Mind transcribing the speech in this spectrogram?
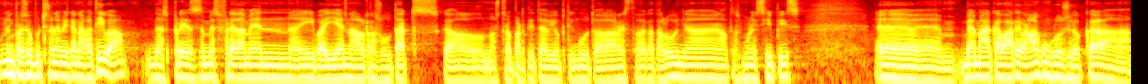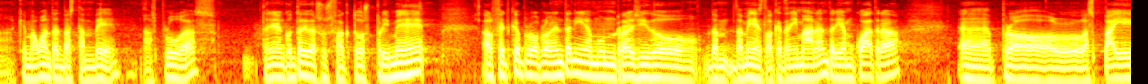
una impressió potser una mica negativa. Després, més fredament, i veient els resultats que el nostre partit havia obtingut a la resta de Catalunya, en altres municipis, eh, vam acabar arribant a la conclusió que, que hem aguantat bastant bé els Plugues, tenint en compte diversos factors. Primer, el fet que probablement teníem un regidor de, de més del que tenim ara, en teníem quatre, eh, però l'espai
